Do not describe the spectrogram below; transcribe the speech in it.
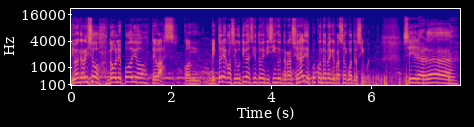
Iván Carrizo, doble podio, te vas, con victoria consecutiva en 125 internacional y después contame qué pasó en 450. Sí, la verdad,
